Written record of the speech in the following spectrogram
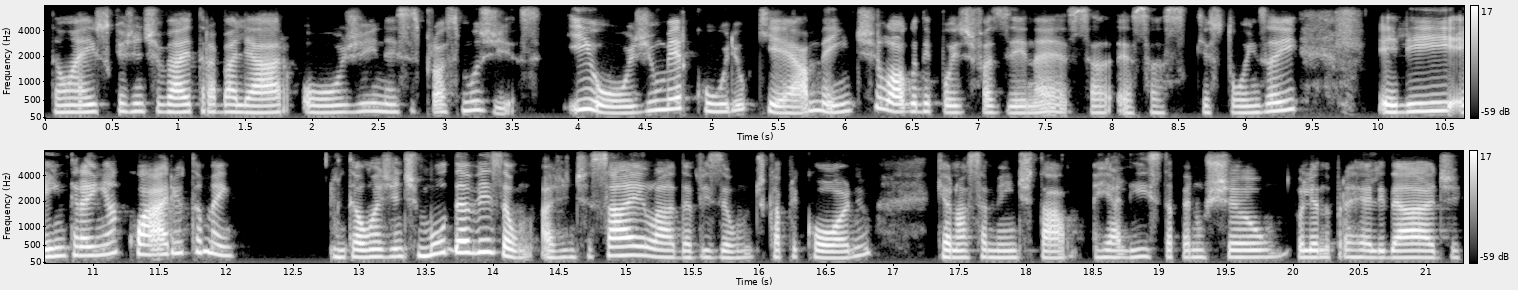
Então é isso que a gente vai trabalhar hoje nesses próximos dias. E hoje o Mercúrio, que é a mente, logo depois de fazer, né, essa essas questões aí, ele entra em Aquário também. Então a gente muda a visão, a gente sai lá da visão de Capricórnio, que a nossa mente está realista, pé no chão, olhando para a realidade,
